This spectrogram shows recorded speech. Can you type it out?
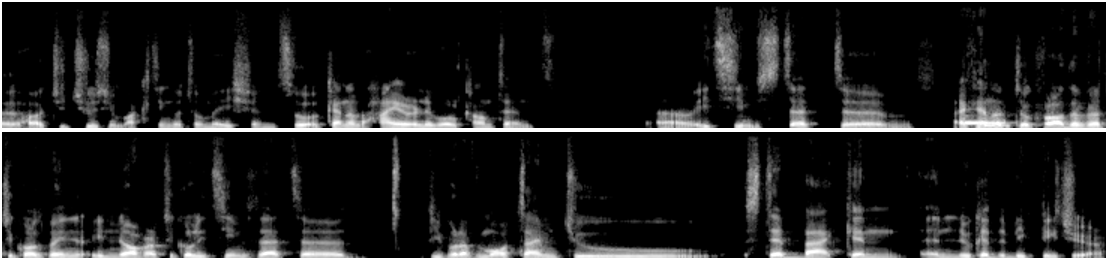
uh, how to choose your marketing automation. So a kind of higher level content. Uh, it seems that um, I cannot talk for other verticals, but in, in our vertical, it seems that uh, people have more time to step back and, and look at the big picture.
